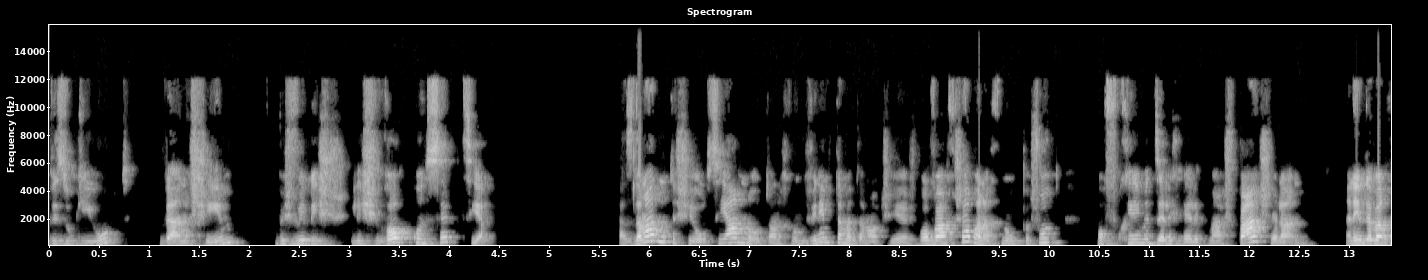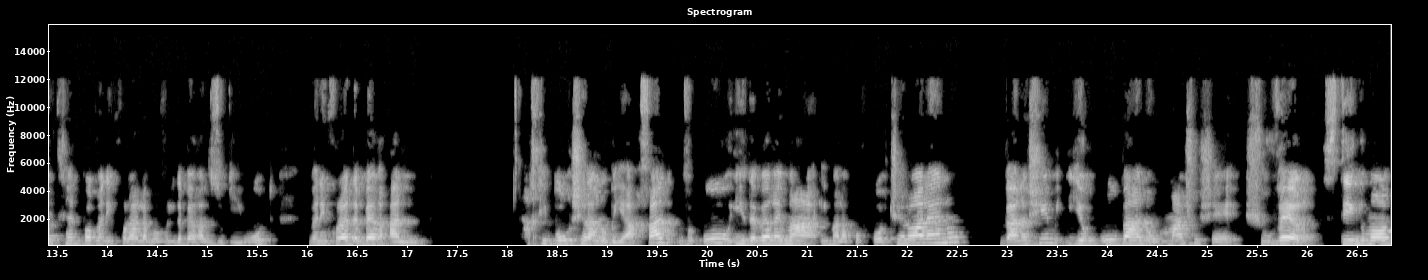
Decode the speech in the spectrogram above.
וזוגיות ואנשים בשביל לשבור קונספציה. אז למדנו את השיעור, סיימנו אותו, אנחנו מבינים את המתנות שיש בו ועכשיו אנחנו פשוט הופכים את זה לחלק מההשפעה שלנו. אני מדברת איתכם פה ואני יכולה לבוא ולדבר על זוגיות ואני יכולה לדבר על החיבור שלנו ביחד והוא ידבר עם, ה, עם הלקוחות שלו עלינו ואנשים יראו בנו משהו ששובר סטיגמות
